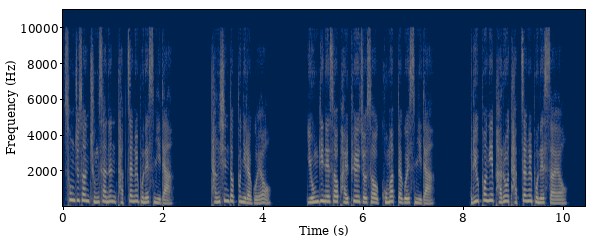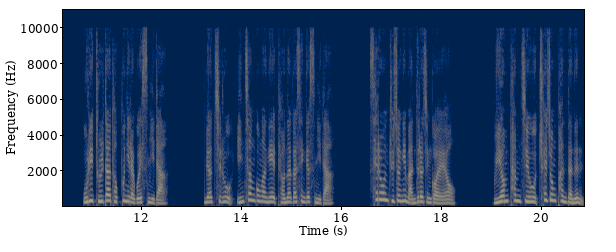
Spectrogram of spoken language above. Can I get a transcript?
송주선 중사는 답장을 보냈습니다. 당신 덕분이라고요. 용기 내서 발표해줘서 고맙다고 했습니다. 류펑이 바로 답장을 보냈어요. 우리 둘 다 덕분이라고 했습니다. 며칠 후 인천공항에 변화가 생겼습니다. 새로운 규정이 만들어진 거예요. 위험 탐지 후 최종 판단은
